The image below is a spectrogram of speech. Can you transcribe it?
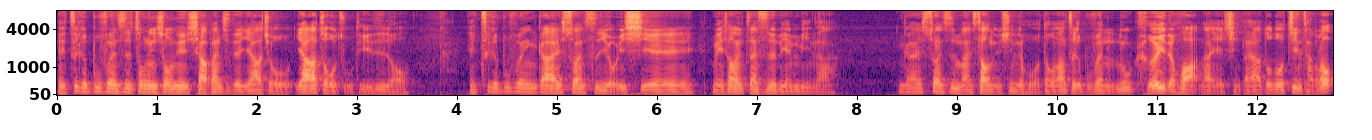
诶，这个部分是中信兄弟下半季的压轴压轴主题日哦。诶，这个部分应该算是有一些美少女战士的联名啊，应该算是蛮少女心的活动。那这个部分如可以的话，那也请大家多多进场喽。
